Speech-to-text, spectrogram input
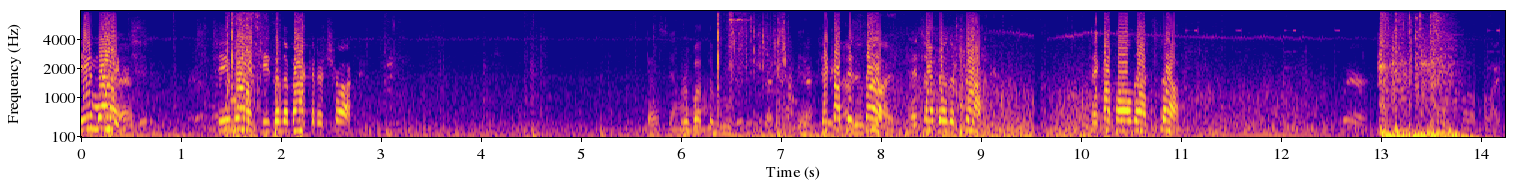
Team wiped. Team wiped. He's in the back of the truck. What only about the roof? Yeah. Pick up his Under stuff. right. It's under the truck. Pick up all that stuff. Where? Oh, I see.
